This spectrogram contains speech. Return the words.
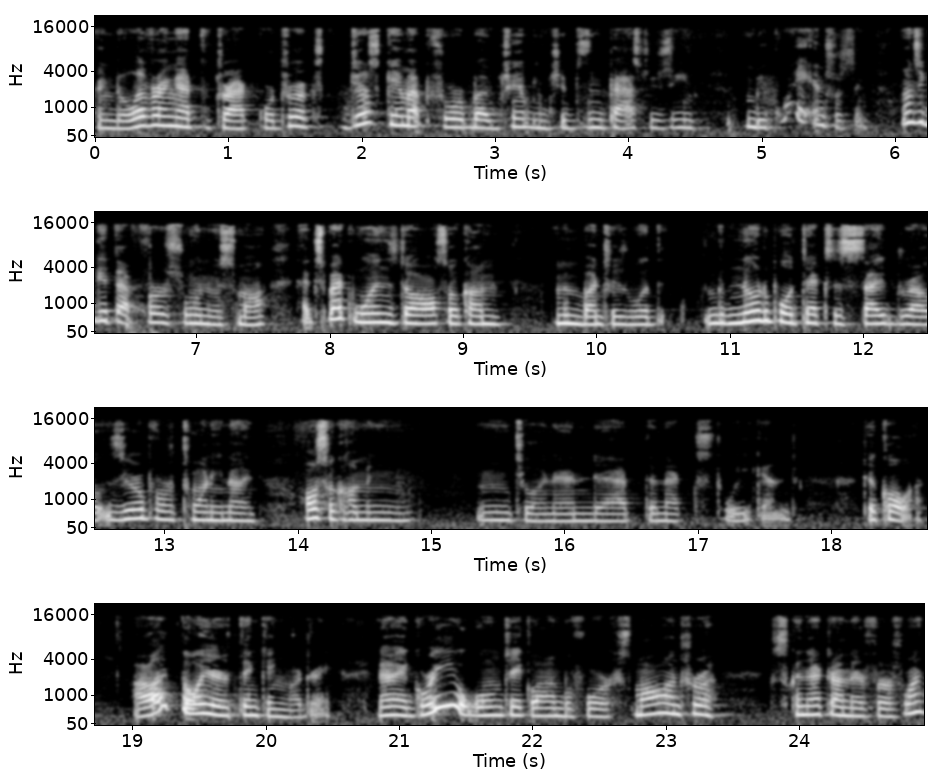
and delivering at the track where Truex just came up short by the championships in the past two seasons would be quite interesting. Once you get that first win with small, expect wins to also come in bunches with notable Texas site drought 0 for 29 also coming to an end at the next weekend. DeCola. I like the way you're thinking, RJ. Now I agree it won't take long before Small and Truex connect on their first win,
